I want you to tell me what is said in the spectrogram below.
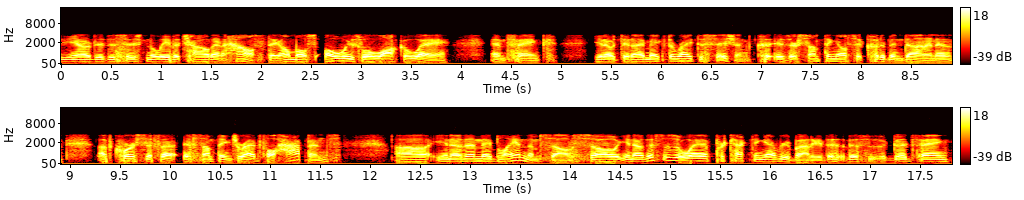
know the decision to leave a child in a house. They almost always will walk away and think, you know, did I make the right decision? Is there something else that could have been done? And then, of course, if a, if something dreadful happens, uh, you know, then they blame themselves. So, you know, this is a way of protecting everybody. This, this is a good thing,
